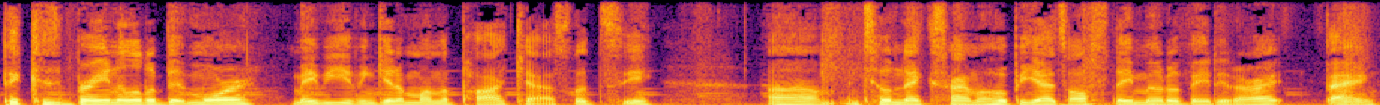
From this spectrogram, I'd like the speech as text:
pick his brain a little bit more. Maybe even get him on the podcast. Let's see. Um, until next time, I hope you guys all stay motivated. All right, bang.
